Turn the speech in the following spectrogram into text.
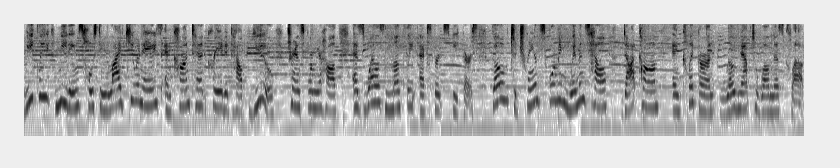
weekly meetings, hosting live Q&As and content created to help you transform your health as well as monthly expert speakers. Go to transformingwomenshealth.com and click on Roadmap to Wellness Club.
